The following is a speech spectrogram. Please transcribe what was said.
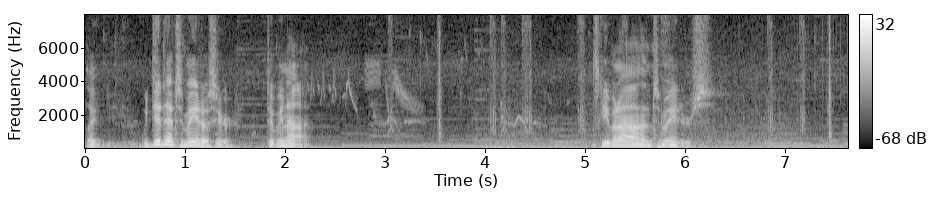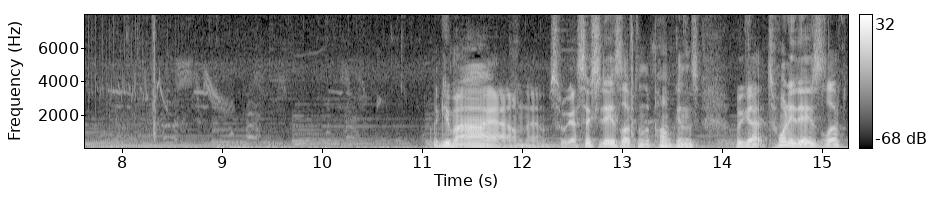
Like, we did have tomatoes here, did we not? Let's keep an eye on the tomatoes. I'll keep my eye out on them. So we got 60 days left on the pumpkins. We got 20 days left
